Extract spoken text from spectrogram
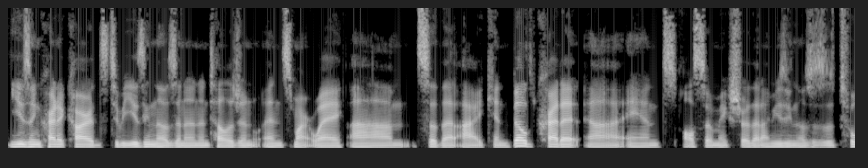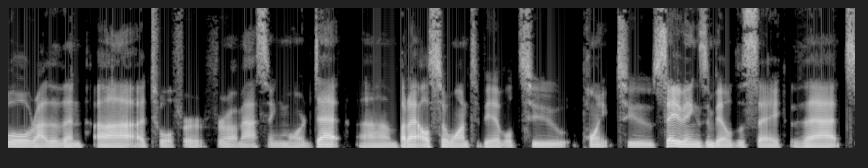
using credit cards to be using those in an intelligent and smart way um, so that I can build credit uh, and also make sure that I'm using those as a tool rather than uh, a tool for, for amassing more debt. Um, but I also want to be able to point to savings and be able to say that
